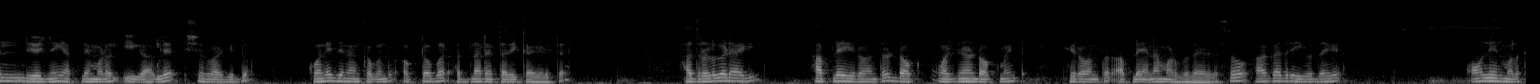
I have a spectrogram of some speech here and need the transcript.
ಒಂದು ಯೋಜನೆಗೆ ಅಪ್ಲೈ ಮಾಡಲು ಈಗಾಗಲೇ ಶುರುವಾಗಿದ್ದು ಕೊನೆ ದಿನಾಂಕ ಬಂದು ಅಕ್ಟೋಬರ್ ಹದಿನಾರನೇ ತಾರೀಕಾಗಿರುತ್ತೆ ಅದರೊಳಗಡೆ ಆಗಿ ಅಪ್ಲೈ ಇರೋವಂಥ ಡಾಕ್ ಒರಿಜಿನಲ್ ಡಾಕ್ಯುಮೆಂಟ್ ಇರೋವಂಥವ್ರು ಅಪ್ಲೈಯನ್ನು ಮಾಡ್ಬೋದಾಗಿರುತ್ತೆ. ಸೊ ಹಾಗಾದರೆ ಈ ಹುದ್ದೆಗೆ ಆನ್ಲೈನ್ ಮೂಲಕ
